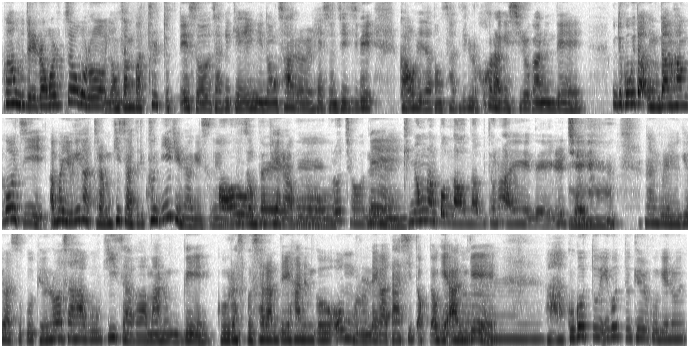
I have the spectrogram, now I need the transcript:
그 한분들이 노골적으로 농장밭을 뚝 떼서 자기 개인이 농사를 해서 제 집에 가오리 자동차들을 허락에 실어가는데 근데 거기다 웅당한 거지. 아마 여기 같으면 기자들이 큰 일이 나겠어요. 아우, 부정부패라고. 네, 네, 그렇죠. 네. 네. 김영란법 나온 날부터는 아예 네, 일체. 어, 난 그래 여기 와서 그 변호사하고 기자가 많은 게 그래서 그 사람들이 하는 그 업무를 내가 다시 똑똑히 안게 음, 아, 그것도 이것도 결국에는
